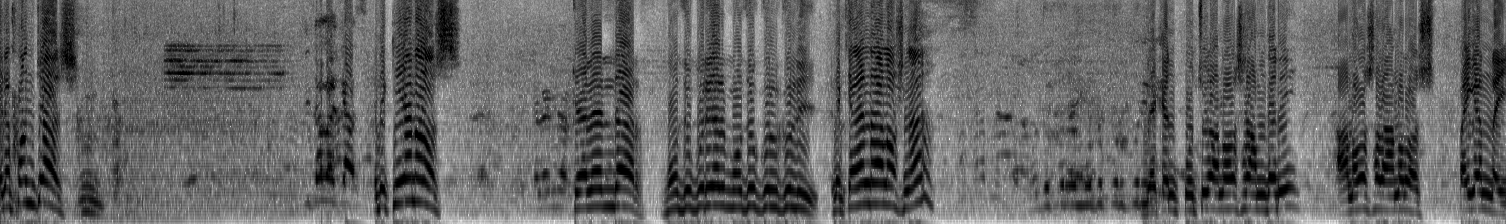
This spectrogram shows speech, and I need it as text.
এটা পঞ্চাশ? এটা কি আনারস? ক্যালেন্ডার। মধুপুরের মধু কুলকুলি এটা ক্যালেন্ডার আনারস না? দেখেন প্রচুর আনারসের আমদানি আনারস আর আনারস পাইকার নাই।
